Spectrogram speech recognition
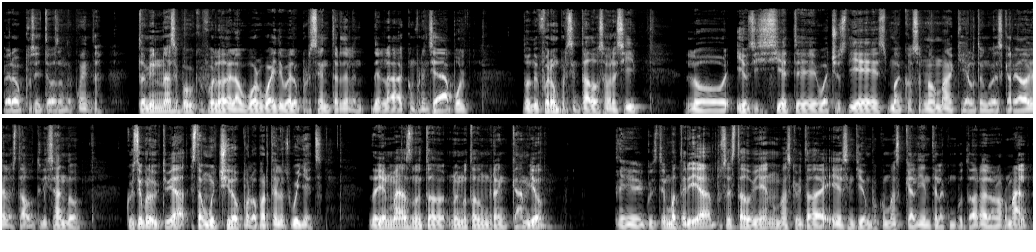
Pero pues ahí te vas dando cuenta. También hace poco que fue lo de la Worldwide Developer Center de la conferencia de Apple, donde fueron presentados ahora sí lo iOS 17, WatchOS 10, macOS Sonoma, que ya lo tengo descargado, ya lo estaba utilizando. Cuestión productividad, está muy chido por la parte de los widgets. De ahí en más no he notado, no he notado un gran cambio. Eh, cuestión batería, pues ha estado bien, más que ahorita he sentido un poco más caliente la computadora de lo normal.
